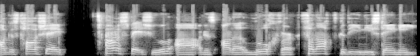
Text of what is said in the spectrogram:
agus tá sé uh, agus anna fannacht níos déní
